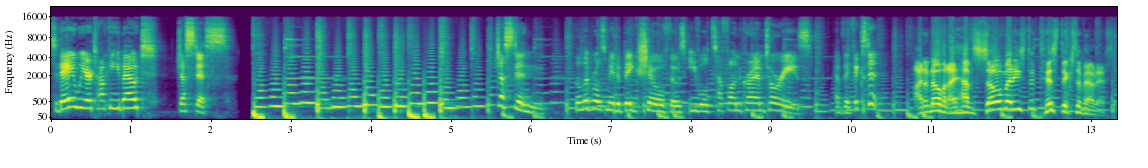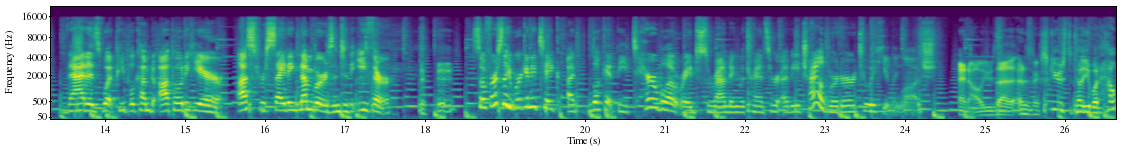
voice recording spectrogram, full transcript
Today we are talking about justice. Justin! The Liberals made a big show of those evil tough on crime Tories. Have they fixed it? I don't know, but I have so many statistics about it. That is what people come to Oppo to hear us reciting numbers into the ether. so, firstly, we're going to take a look at the terrible outrage surrounding the transfer of a child murderer to a healing lodge. And I'll use that as an excuse to tell you about how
